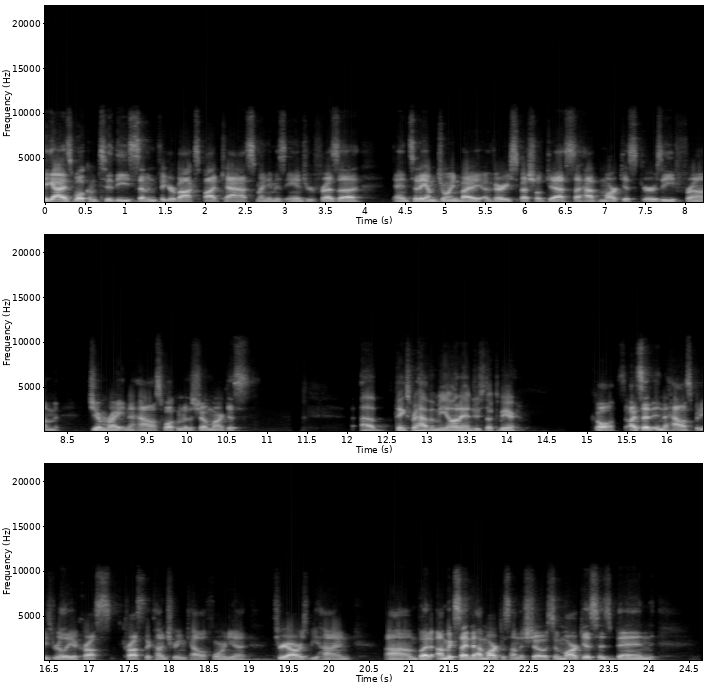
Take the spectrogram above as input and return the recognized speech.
Hey guys, welcome to the Seven Figure Box podcast. My name is Andrew Frezza, and today I'm joined by a very special guest. I have Marcus Gersey from Gym Right in the House. Welcome to the show, Marcus. Uh, thanks for having me on, Andrew. Stoked to be here. Cool. So I said in the house, but he's really across across the country in California, three hours behind. Um, but I'm excited to have Marcus on the show. So Marcus has been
